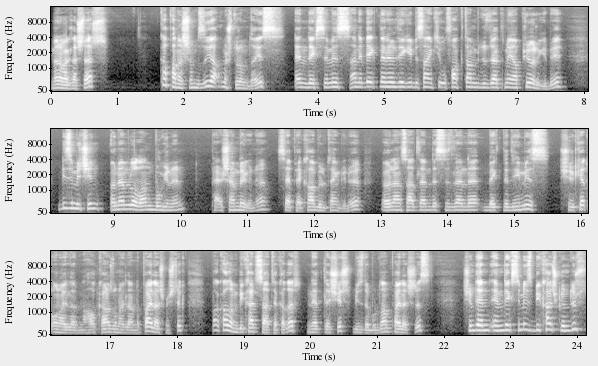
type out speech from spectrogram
Merhaba arkadaşlar. Kapanışımızı yapmış durumdayız. Endeksimiz hani beklenildiği gibi sanki ufaktan bir düzeltme yapıyor gibi. Bizim için önemli olan bugünün Perşembe günü SPK bülten günü. Öğlen saatlerinde sizlerle beklediğimiz şirket onaylarını, halka arz onaylarını paylaşmıştık. Bakalım birkaç saate kadar netleşir. Biz de buradan paylaşırız. Şimdi en- endeksimiz birkaç gündür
